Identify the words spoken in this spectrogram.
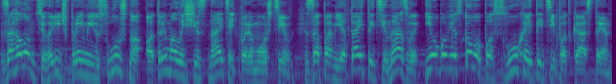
Загалом цьогоріч премію слушно отримали 16 переможців. Запам'ятайте ці назви і обов'язково послухайте ці подкасти.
